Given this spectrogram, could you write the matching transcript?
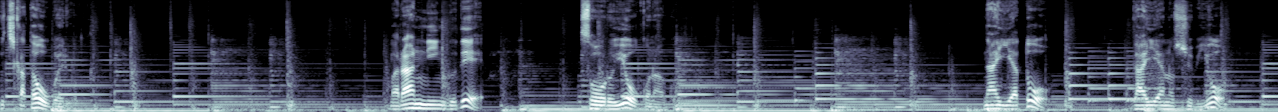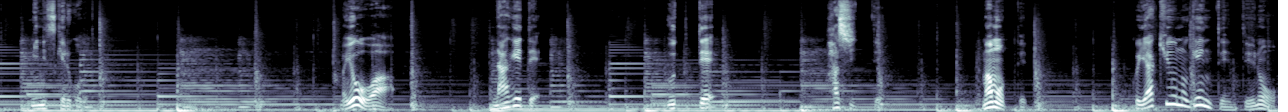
打ち方を覚えることとか、まあ、ランニングで走塁を行うこと。内野と外野の守備を身につけること。まあ、要は、投げて、打って、走って、守って、これ野球の原点っていうのを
